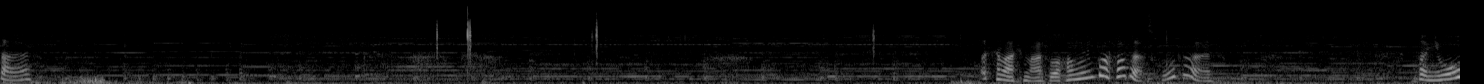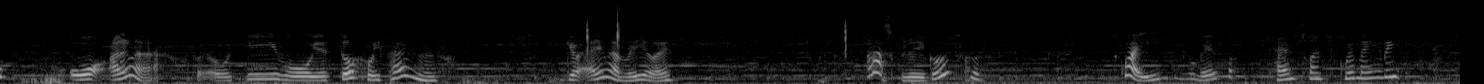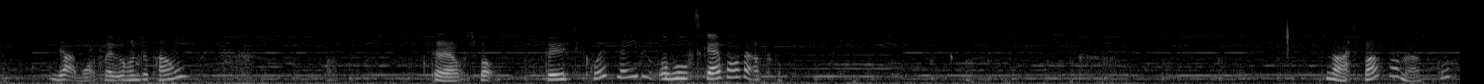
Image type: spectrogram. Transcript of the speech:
There. Looking like a nice little hummingbird. Oh, that's that is. Putting you all, or anywhere. Put all your keys, all your stuff, all your pens. Go anywhere, really. That's really good. It's quite easy, really. 10, 20 quid maybe. Yeah, what, maybe 100 pounds? Don't know, it's about 30 quid maybe? All together, that's good. It's a nice bag, man, that's good.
